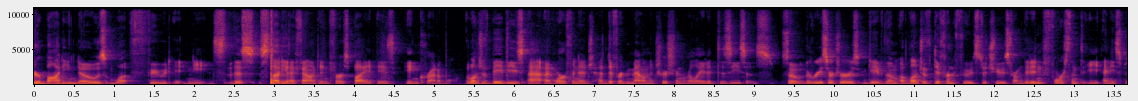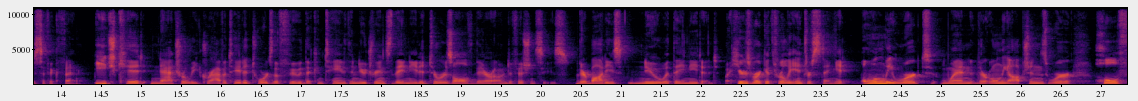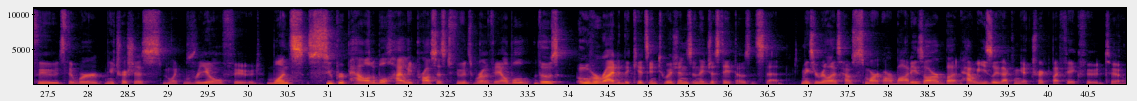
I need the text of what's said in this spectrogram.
Your body knows what food it needs. This study I found in First Bite is incredible. A bunch of babies at an orphanage had different malnutrition related diseases. So the researchers gave them a bunch of different foods to choose from. They didn't force them to eat any specific thing. Each kid naturally gravitated towards the food that contained the nutrients they needed to resolve their own deficiencies. Their bodies knew what they needed. But here's where it gets really interesting. It only worked when their only options were whole foods that were nutritious, like real food. Once super palatable, highly processed foods were available, those overrided the kids' intuitions and they just ate those instead. It makes you realize how smart our bodies are, but how easily that can get tricked by fake food too.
